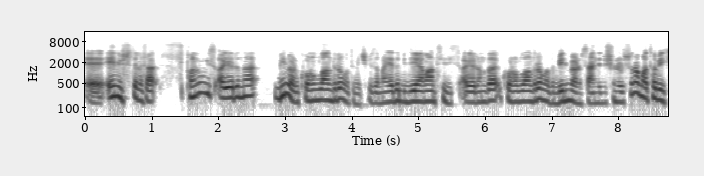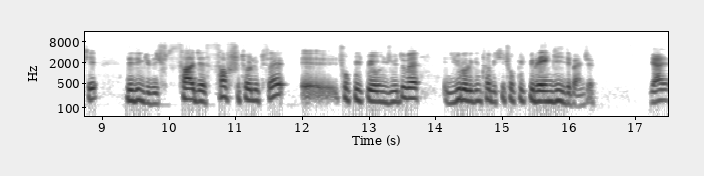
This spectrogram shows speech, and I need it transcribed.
e, en üstte mesela Spanulis ayarına bilmiyorum konumlandıramadım hiçbir zaman ya da bir Diamantidis ayarında konumlandıramadım. Bilmiyorum sen ne düşünürsün ama tabii ki dediğim gibi sadece saf şütörlükse e, çok büyük bir oyuncuydu ve Euroleague'in tabii ki çok büyük bir rengiydi bence. Yani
